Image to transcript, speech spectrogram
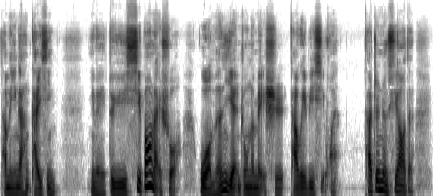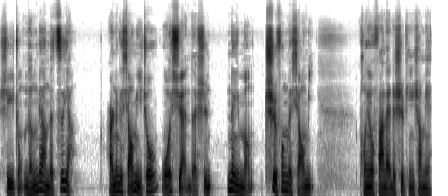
他们应该很开心，因为对于细胞来说。我们眼中的美食，他未必喜欢。他真正需要的是一种能量的滋养。而那个小米粥，我选的是内蒙赤峰的小米。朋友发来的视频上面，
